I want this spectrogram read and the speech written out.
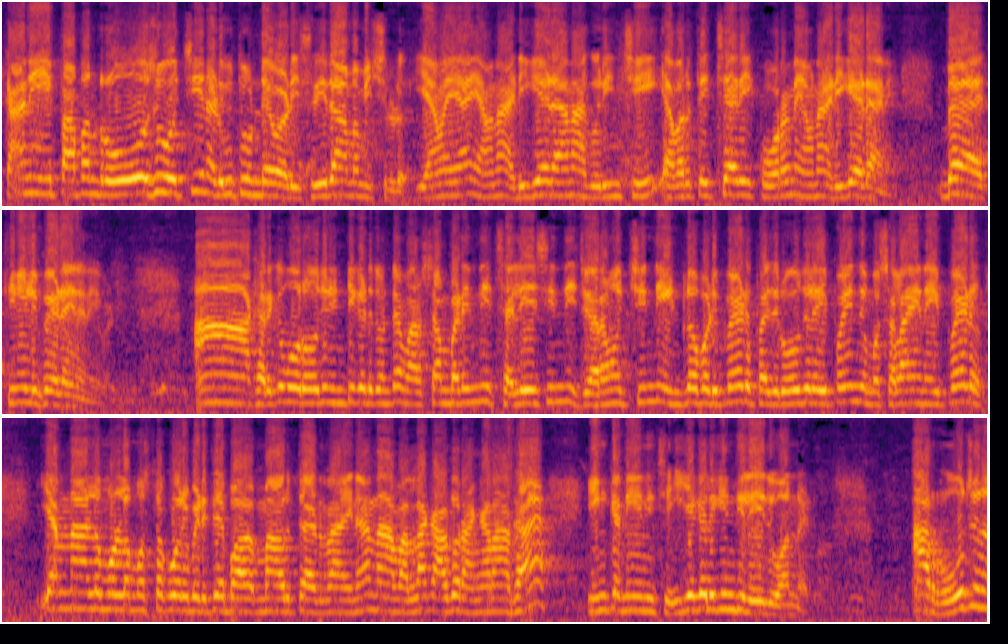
కానీ పాపం రోజు వచ్చి ఈయన అడుగుతూ ఉండేవాడు ఈ శ్రీరామమిశ్రుడు. ఏమయ్యా ఏమైనా అడిగాడా నా గురించి? ఎవరు తెచ్చారు ఈ కూరని? ఏమైనా అడిగాడా అని. బే తిని వెళ్ళిపోయాడు ఆయన అనేవాడు. ఆఖరికి ఓ రోజు ఇంటికి ఎడుతుంటే వర్షం పడింది చలేసింది జ్వరం వచ్చింది ఇంట్లో పడిపోయాడు పది రోజులు అయిపోయింది ముసలాయన అయిపోయాడు. ఎన్నాళ్ళు ముళ్ళ ముస్త కూర పెడితే మారుతాడు రా ఆయన నా వల్ల కాదు రంగనాథ ఇంకా నేను చెయ్యగలిగింది లేదు అన్నాడు. ఆ రోజున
